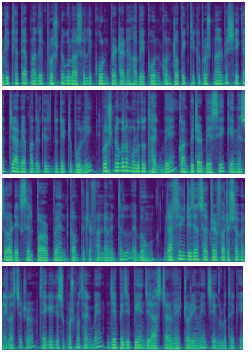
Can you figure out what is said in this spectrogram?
পরীক্ষাতে আপনাদের প্রশ্নগুলো আসলে কোন প্যাটার্নে হবে, কোন কোন টপিক থেকে প্রশ্ন আসবে, সেক্ষেত্রে আমি আপনাদেরকে যদি একটু বলি। প্রশ্নগুলো মূলত থাকবে computer basic MS Word Excel PowerPoint computer fundamental এবং graphic design software Photoshop and Illustrator থেকে কিছু প্রশ্ন থাকবে। JPG PNG raster vector image এগুলো থেকে।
